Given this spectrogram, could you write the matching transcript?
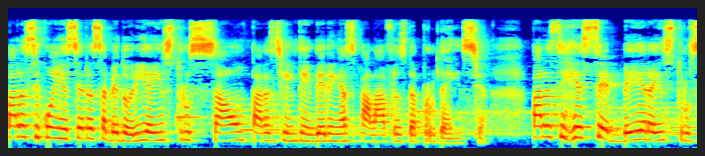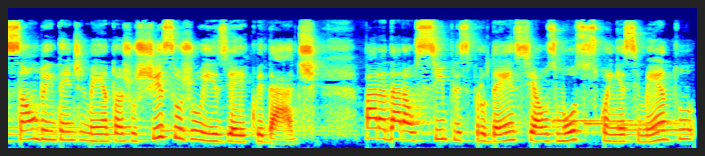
para se conhecer a sabedoria e a instrução, para se entenderem as palavras da prudência, para se receber a instrução do entendimento, a justiça, o juízo e a equidade, para dar aos simples prudência aos moços conhecimento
